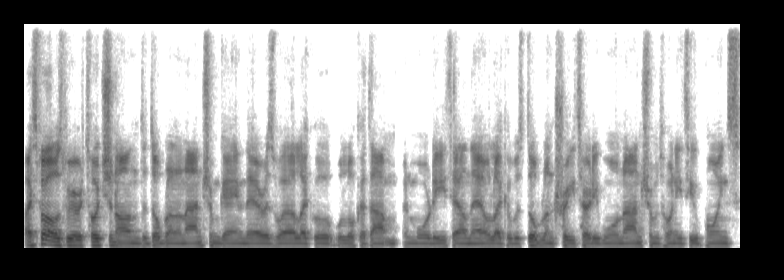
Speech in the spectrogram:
I suppose we were touching on the Dublin and Antrim game there as well. Like we'll, we'll look at that in more detail now. Like it was Dublin 331, Antrim 22 points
